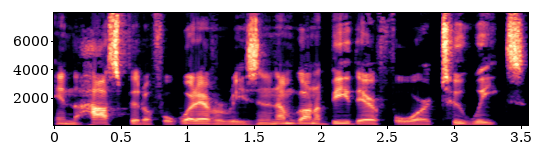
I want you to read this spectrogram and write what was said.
in the hospital for whatever reason and I'm going to be there for 2 weeks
